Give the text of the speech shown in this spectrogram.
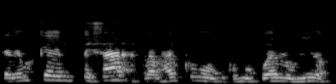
tenemos que empezar a trabajar como, como pueblo unido,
